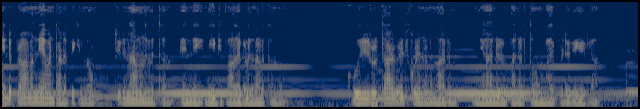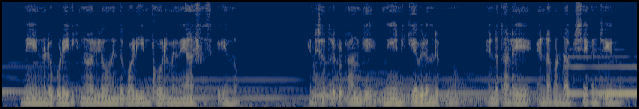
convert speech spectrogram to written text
എന്റെ പ്രാണനെ അവൻ തണുപ്പിക്കുന്നു. തിരുനാമനിമിത്തം എന്നെ നീതിപാതകളിൽ നടത്തുന്നു. കൂരിരുൾ താഴ്വരയിൽ കൂടി നടന്നാലും ഞാനൊരു അനർത്ഥവും ഭയപ്പെടുകയില്ല. നീ എന്നോട് കൂടെ ഇരിക്കുന്നുവല്ലോ എന്റെ വടിയും കോലും എന്നെ ആശ്വസിപ്പിക്കുന്നു. എന്റെ ശത്രുക്കൾ കാണുകയും നീ എനിക്ക് വിരുന്നൊരുക്കുന്നു എന്റെ തലയെ എണ്ണ കൊണ്ട് അഭിഷേകം ചെയ്യുന്നു.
